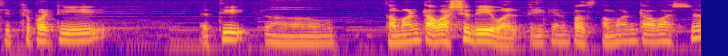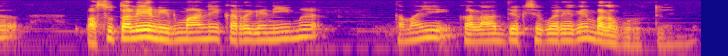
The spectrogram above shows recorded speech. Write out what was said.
චිත්‍රපටයේ ඇති තමන්ට අවශ්‍ය දේවල්. ඒකැන පස් තමන්ට අවශ්‍ය පසුතලය නිර්මාණය කර ගැනීම තමයි කලාධ්‍යක්ෂකවරයගෙන් බලපොරොත්තු වෙන්නේ.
